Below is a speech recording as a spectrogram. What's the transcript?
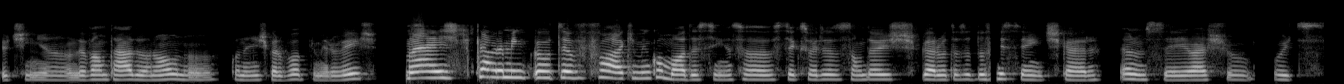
eu tinha levantado ou não no- quando a gente gravou a primeira vez. Mas, cara, me- eu devo falar que me incomoda, assim, essa sexualização das garotas adolescentes, cara. Eu não sei, eu acho, putz,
